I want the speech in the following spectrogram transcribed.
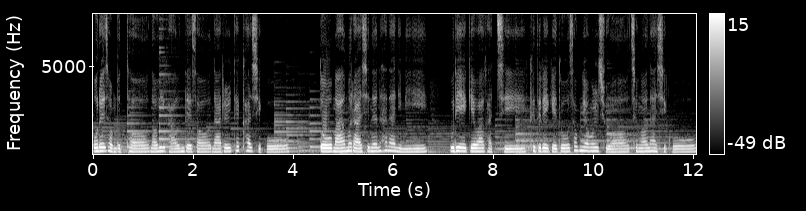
오래전부터 너희 가운데서 나를 택하시고 또 마음을 아시는 하나님이 우리에게와 같이 그들에게도 성령을 주어 증언하시고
